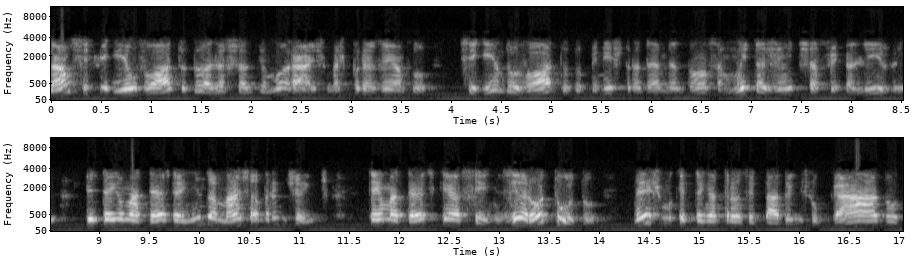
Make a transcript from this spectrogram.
Não se seguiu o voto do Alexandre de Moraes, mas, por exemplo, seguindo o voto do ministro André Mendonça, muita gente já fica livre e tem uma tese ainda mais abrangente. Tem uma tese que é assim, zerou tudo, mesmo que tenha transitado em julgado,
